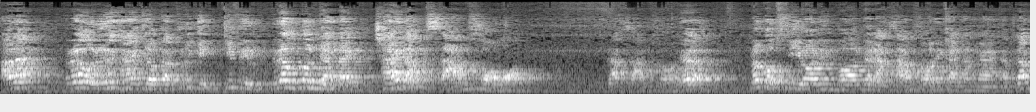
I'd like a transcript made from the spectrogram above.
เอาละเราเนื้อหาเกี่ยวกับธุรกิจกิฟต์เริ่มต้นอย่างไร ใช้หลักสามสอหลักสามสอเด้อระบบสี่รอหนึ่งพอจะหลักสามสอในการทำงานนะครับ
